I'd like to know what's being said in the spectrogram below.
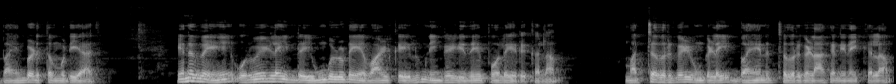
பயன்படுத்த முடியாது. எனவே ஒருவேளை இன்றைய உங்களுடைய வாழ்க்கையிலும் நீங்கள் இதே போல இருக்கலாம். மற்றவர்கள் உங்களை பயனற்றவர்களாக நினைக்கலாம்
